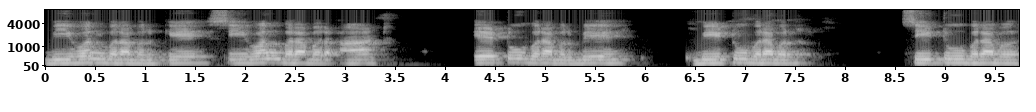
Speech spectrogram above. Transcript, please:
બી વન બરાબર કે સી વન બરાબર આઠ. એ ટુ બરાબર બે બી ટુ બરાબર સી ટુ બરાબર.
